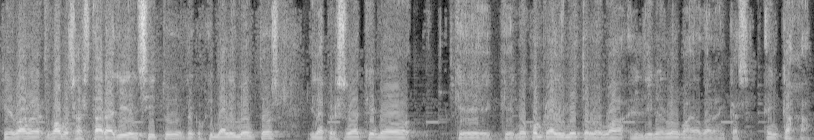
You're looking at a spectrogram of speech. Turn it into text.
que vamos a estar allí en situ recogiendo alimentos y la persona que no, que, que no compra alimentos lo va, el dinero lo va a dar en, casa, en caja.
